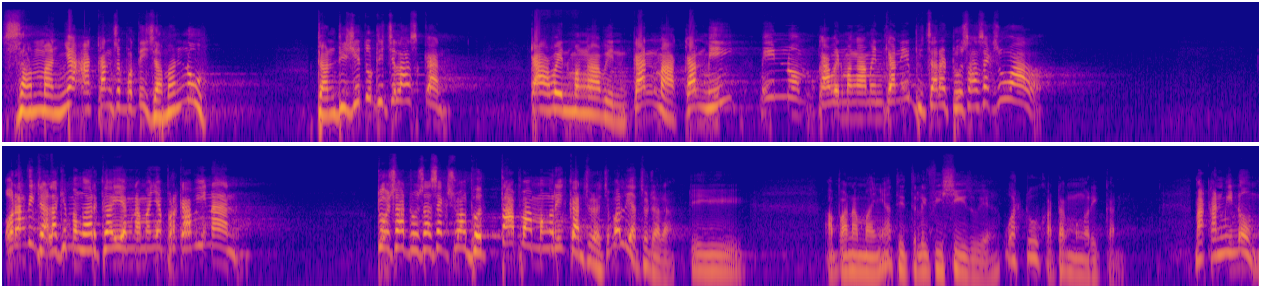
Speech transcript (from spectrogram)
zamannya akan seperti zaman Nuh. Dan di situ dijelaskan, kawin mengawinkan, makan mie, minum. Kawin mengawinkan ini bicara dosa seksual. Orang tidak lagi menghargai yang namanya perkawinan. Dosa-dosa seksual betapa mengerikan sudah. Coba lihat saudara di apa namanya di televisi itu ya. Waduh, kadang mengerikan. Makan minum,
